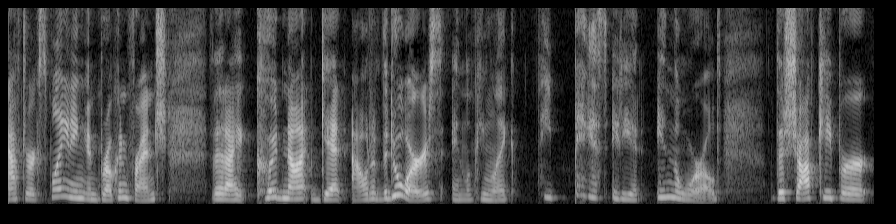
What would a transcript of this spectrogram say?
after explaining in broken French that I could not get out of the doors and looking like the biggest idiot in the world. The shopkeeper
